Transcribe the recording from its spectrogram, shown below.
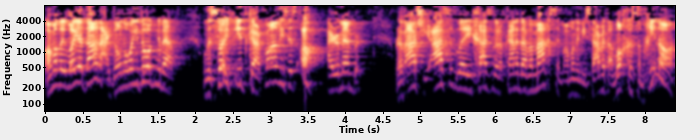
Amale loy adana. I don't know what you're talking about. Finally says, oh, I remember. Rav Ashi asid le chaz Rav Kahana dava machsim. Amale misavet aloch kasamchino.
